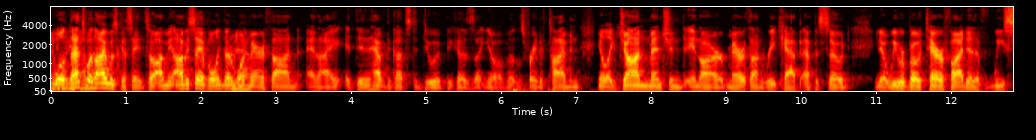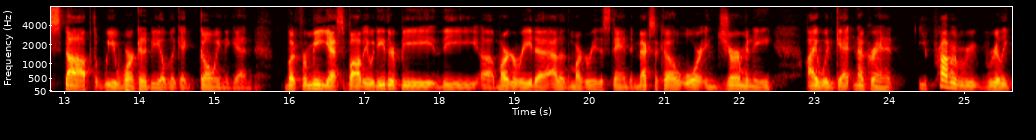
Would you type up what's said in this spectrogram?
Well, that's what that? I was gonna say. So, I mean, obviously, I've only done one marathon, and I it didn't have the guts to do it because, like, you know, I was afraid of time. And you know, like John mentioned in our marathon recap episode, you know, we were both terrified that if we stopped, we weren't going to be able to get going again. But for me, yes, Bob, it would either be the uh, margarita out of the margarita stand in Mexico or in Germany. I would get now. Granted, you probably really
